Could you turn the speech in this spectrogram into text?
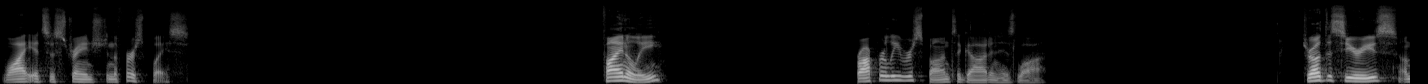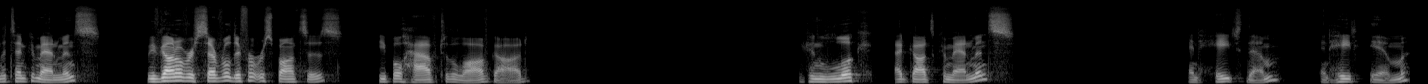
why it's estranged in the first place. Finally, properly respond to God and His law. Throughout the series on the Ten Commandments, We've gone over several different responses people have to the law of God. You can look at God's commandments and hate them and hate Him,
